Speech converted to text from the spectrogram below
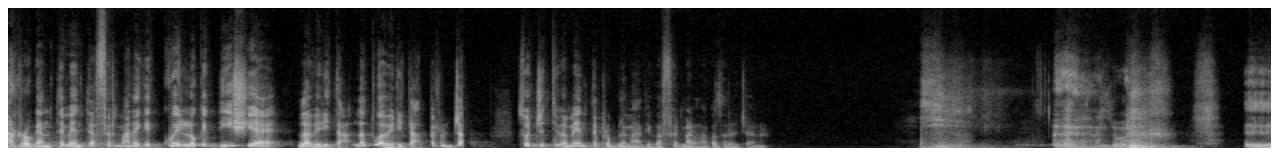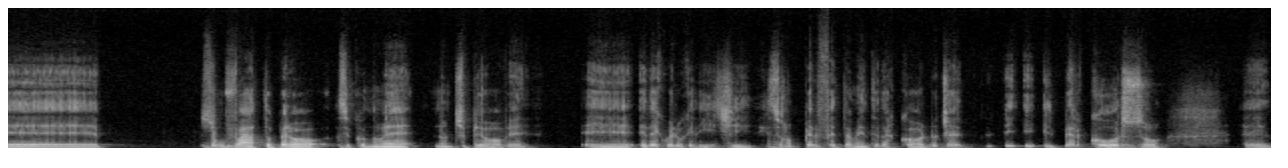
arrogantemente affermare che quello che dici è la verità, la tua verità, però già soggettivamente è problematico affermare una cosa del genere. Eh, allora, eh, su un fatto però, secondo me, non ci piove eh, ed è quello che dici, sono perfettamente d'accordo, cioè il, il percorso eh,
